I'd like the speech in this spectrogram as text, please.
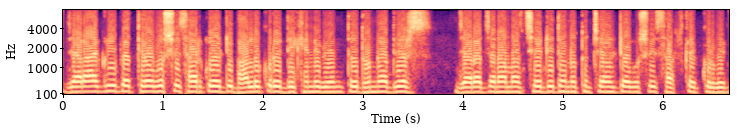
যারা আগ্রহী প্রার্থী, অবশ্যই সার্কুলারটি ভালো করে দেখে নেবেন তো ধন্যবাদ। যারা যারা আমার চ্যানেলটিতে নতুন, চ্যানেলটি অবশ্যই সাবস্ক্রাইব করবেন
